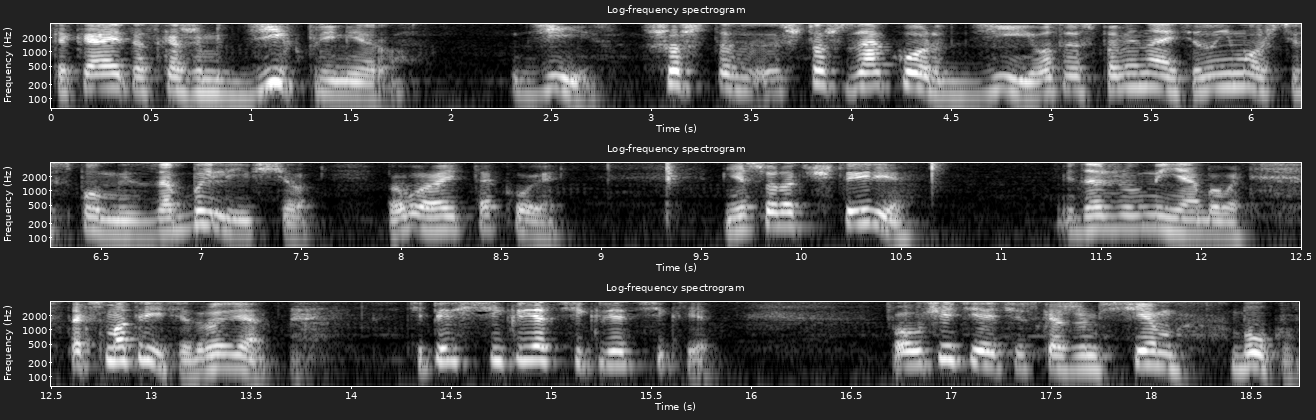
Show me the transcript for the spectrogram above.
какая-то, скажем, ди, к примеру, D. Что ж, что ж за аккорд D? Вот вы вспоминаете, ну не можете вспомнить, забыли и все. Бывает такое. Мне 44, и даже у меня бывает. Так смотрите, друзья, теперь секрет, секрет, секрет. Получите эти, скажем, 7 букв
